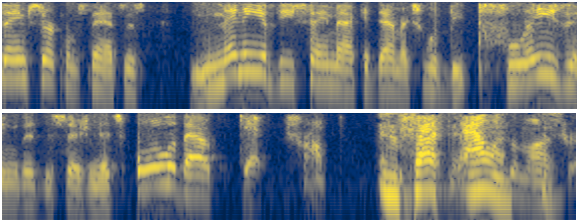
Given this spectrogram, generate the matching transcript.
same circumstances, many of these same academics would be praising the decision. It's all about get Trump. In fact, That's Alan, mantra.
